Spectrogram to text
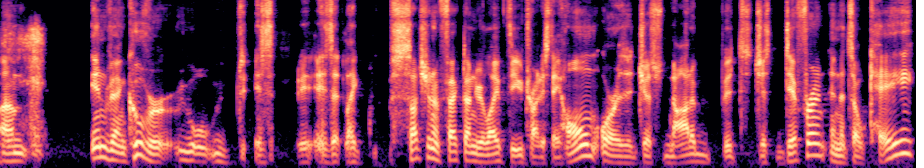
Um, in Vancouver, is is it like such an effect on your life that you try to stay home, or is it just not a? It's just different and it's okay.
